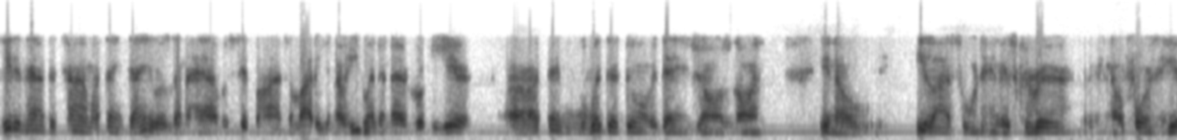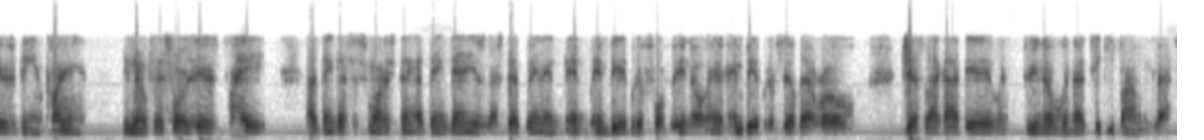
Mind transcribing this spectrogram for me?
he didn't have the time I think Daniel was going to have to sit behind somebody. You know, he went in there rookie year. Uh, I think what they're doing with Daniel Jones, knowing you know Eli's toward the end his career, you know, for his years being playing, you know, as far as years played I think that's the smartest thing. I think Daniel's going to step in and, and, and be able to, you know, and, and be able to fill that role just like I did when, you know, when uh, Tiki finally left.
